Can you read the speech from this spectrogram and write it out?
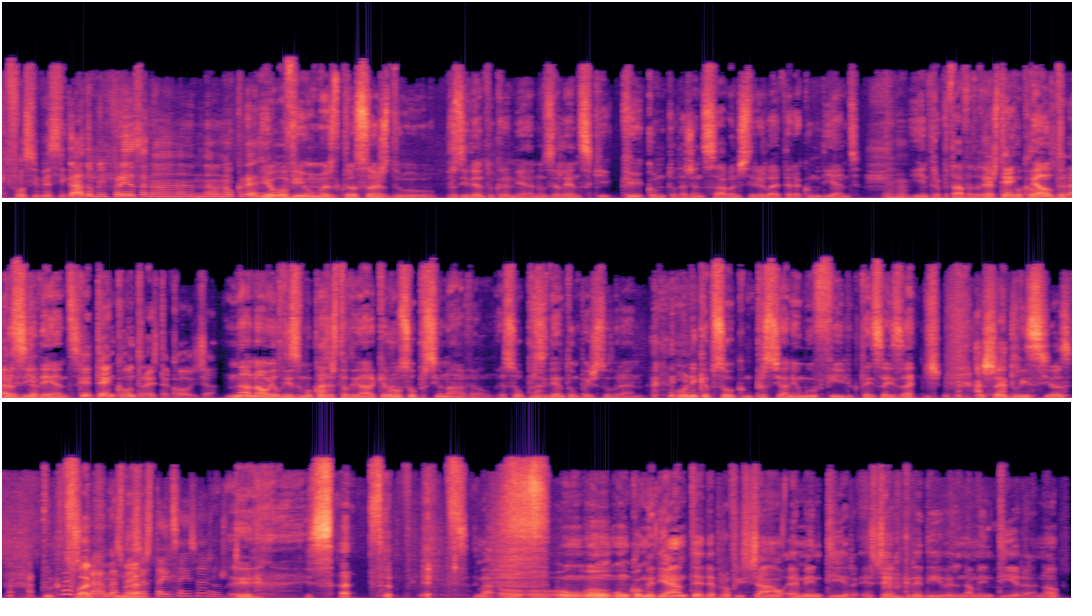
que fosse investigada uma empresa na, na, na, Ucrânia. Eu ouvi umas declarações do presidente ucraniano Zelensky, que, como toda a gente sabe, antes de ser eleito era comediante uhum. e interpretava de resto o papel de presidente. Esta, que tem contra esta coisa? Não, não, ele diz uma coisa ah. extraordinária, que eu não sou pressionável. Eu sou o presidente de um país soberano. A única pessoa que me pressiona é o meu filho, que tem seis anos. Achei delicioso. Porque, pois, de facto, mas é? têm seis anos. Exatamente. Ma o, o, un, un, un, comediante de profissão é mentir, é ser credível na mentira, não?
